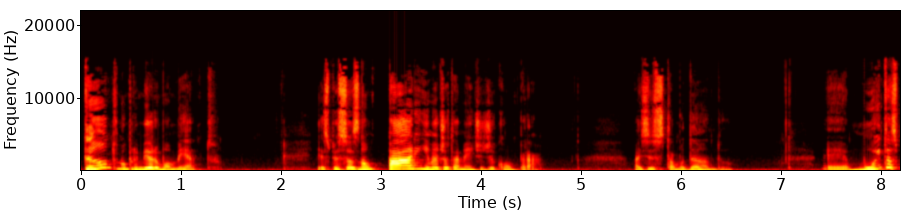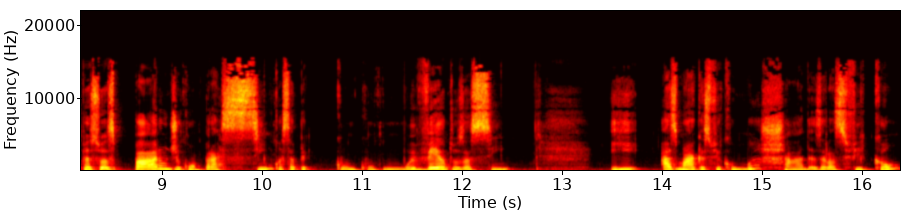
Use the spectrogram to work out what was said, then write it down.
tanto no primeiro momento e as pessoas não parem imediatamente de comprar. Mas isso está mudando. É, muitas pessoas param de comprar sim com, essa, com, com, com eventos assim e as marcas ficam manchadas, elas ficam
